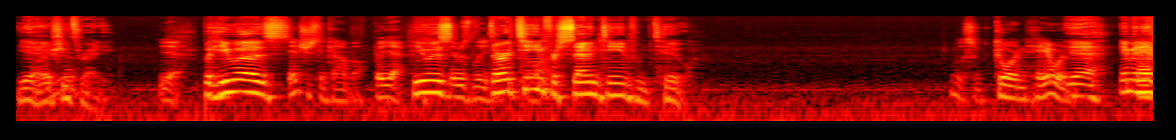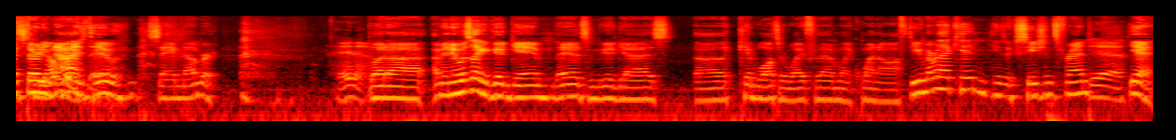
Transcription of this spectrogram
Yeah, he shoots righty. Yeah, But he was interesting combo. But yeah, he was it was lethal. 13 for 17 from two. Some Gordon Hayward. Yeah, I mean he had 39 too. Same number. Hey now. But uh, I mean, it was like a good game. They had some good guys. Uh, like kid Walter Whyte for them like went off. Do you remember that kid? He's like Season's friend. yeah, Yeah,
